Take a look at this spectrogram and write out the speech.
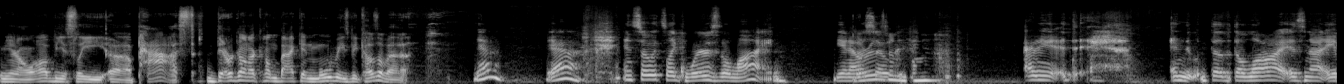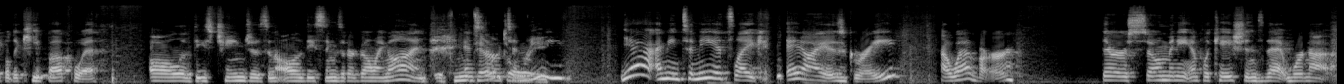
you know, obviously uh past, they're going to come back in movies because of it. Yeah. Yeah. And so it's like where's the line? You know, there so I mean and the the law is not able to keep up with all of these changes and all of these things that are going on. and territory. so to me, yeah, I mean, to me, it's like AI is great. However, there are so many implications that were not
